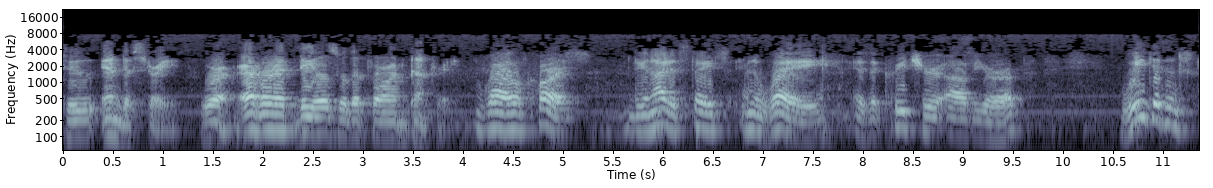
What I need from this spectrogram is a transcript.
to industry wherever it deals with a foreign country. Well, of course, the United States, in a way, is a creature of Europe. We didn't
